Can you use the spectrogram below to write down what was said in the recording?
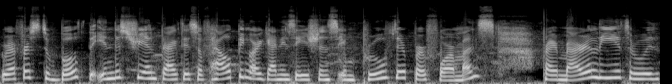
refers to both the industry and practice of helping organizations improve their performance, primarily through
